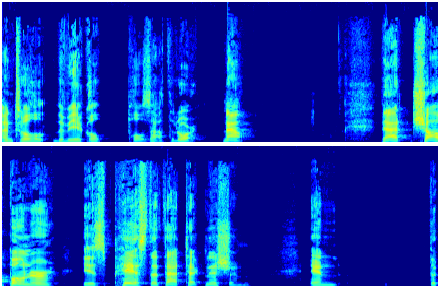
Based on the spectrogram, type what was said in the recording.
until the vehicle pulls out the door now that shop owner is pissed at that technician and the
